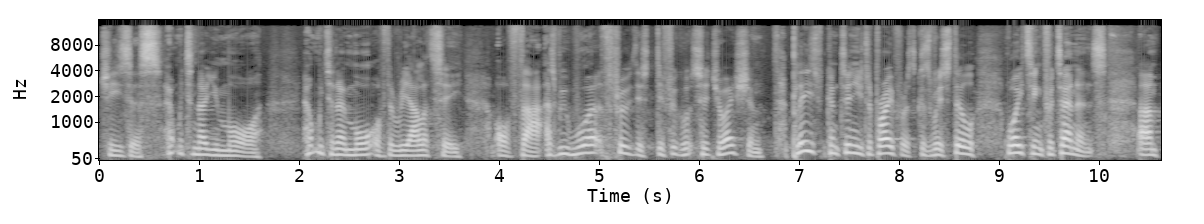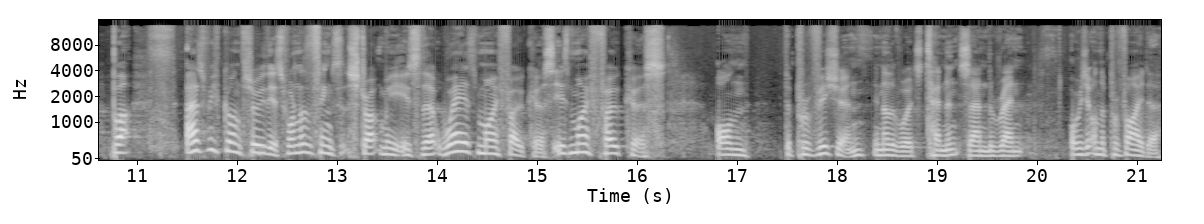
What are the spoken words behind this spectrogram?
Jesus. Help me to know you more. Help me to know more of the reality of that as we work through this difficult situation. Please continue to pray for us because we're still waiting for tenants. Um, but as we've gone through this, one of the things that struck me is that where's my focus? Is my focus on the provision, in other words, tenants and the rent, or is it on the provider?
